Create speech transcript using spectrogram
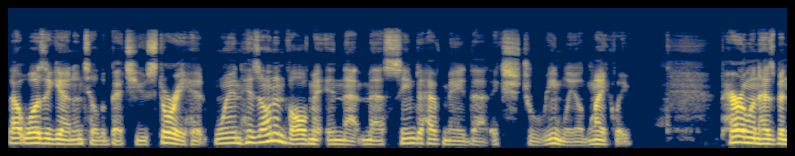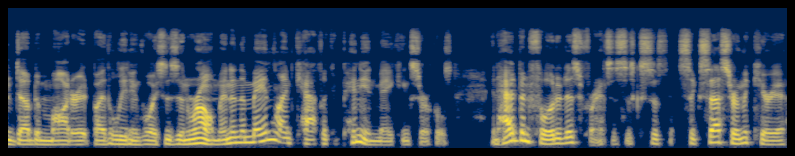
That was again until the Becciu story hit, when his own involvement in that mess seemed to have made that extremely unlikely. Parolin has been dubbed a moderate by the leading voices in Rome and in the mainline Catholic opinion making circles, and had been floated as Francis' successor in the Curia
